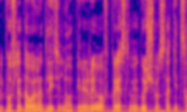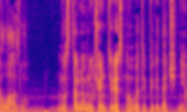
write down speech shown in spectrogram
и после довольно длительного перерыва в кресло ведущего садится Лазло. В остальном ничего интересного в этой передаче нет.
